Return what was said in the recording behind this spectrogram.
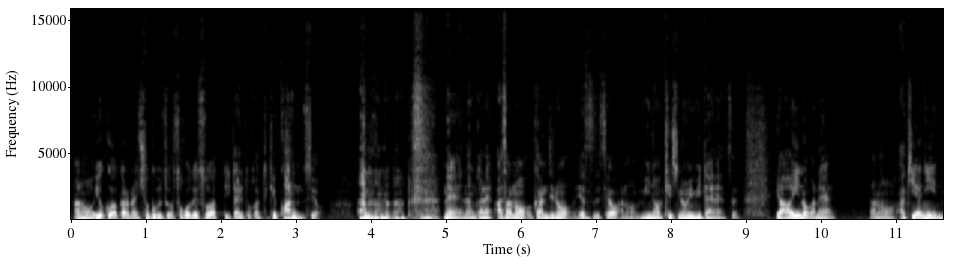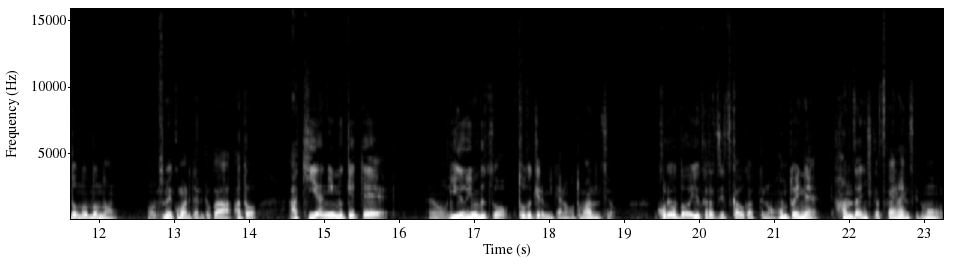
あの、よくわからない植物がそこで育っていたりとかって結構あるんですよ。ねなんかね、朝の感じのやつですよ。あの、実の消しの実みたいなやつ。いや、ああいうのがね、あの、空き家にどんどんどんどん詰め込まれたりとか、あと、空き家に向けて、あの、郵便物を届けるみたいなこともあるんですよ。これをどういう形で使うかっていうのは本当にね、犯罪にしか使えないんですけども、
